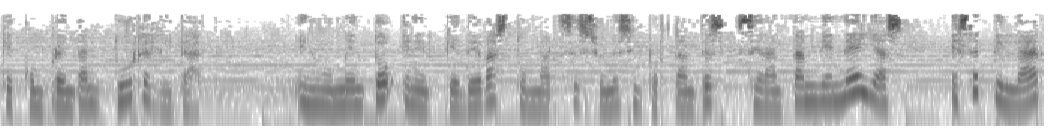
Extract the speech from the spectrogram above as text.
que comprendan tu realidad. En el momento en el que debas tomar decisiones importantes, serán también ellas ese pilar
